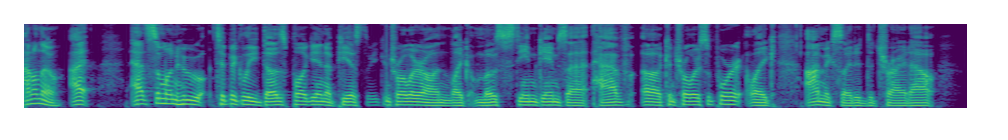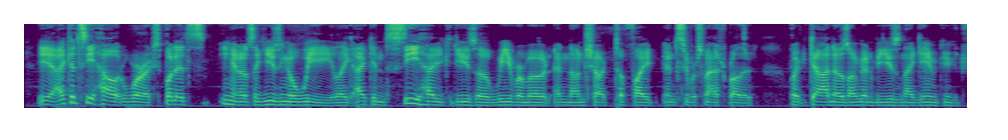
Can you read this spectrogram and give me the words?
I don't know. I as someone who typically does plug in a PS3 controller on like most Steam games that have uh, controller support, like I'm excited to try it out. Yeah, I could see how it works, but it's you know it's like using a Wii. Like I can see how you could use a Wii remote and nunchuck to fight in Super Smash Brothers, but God knows I'm going to be using that GameCube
